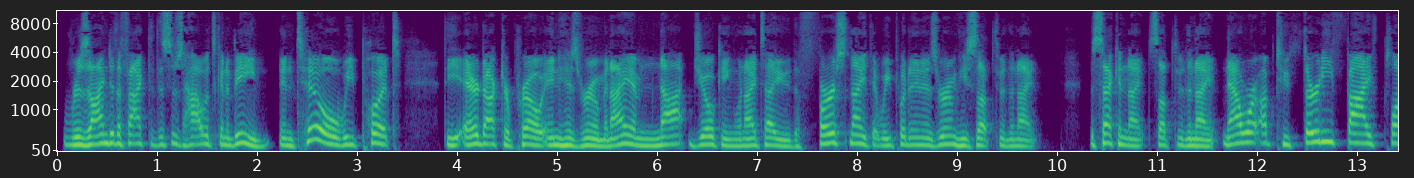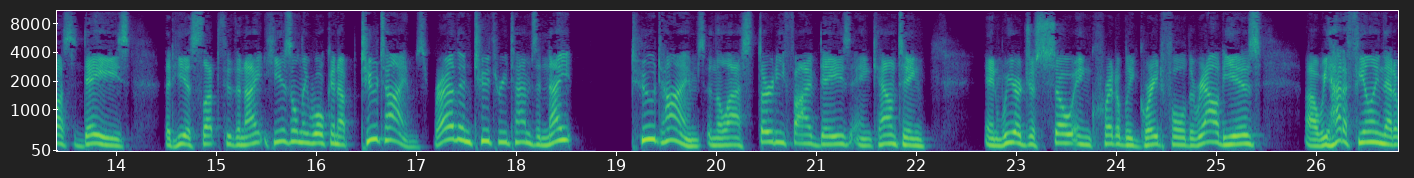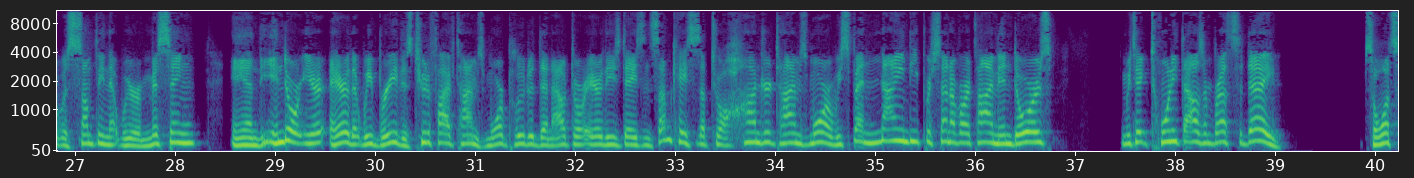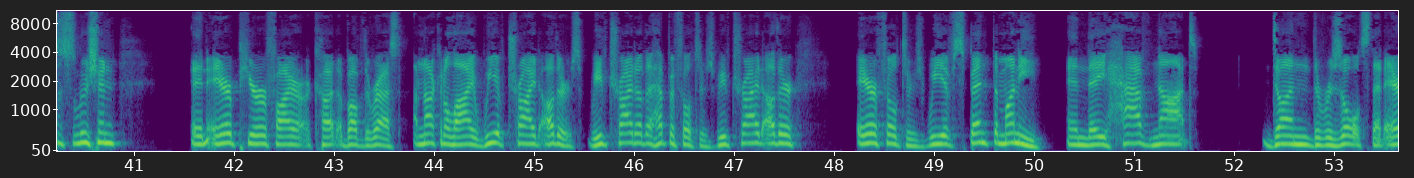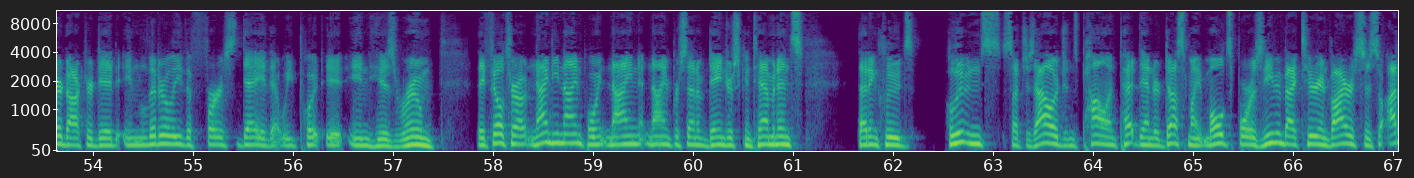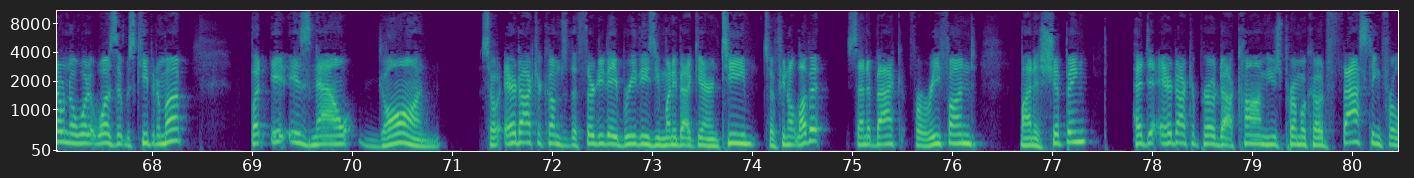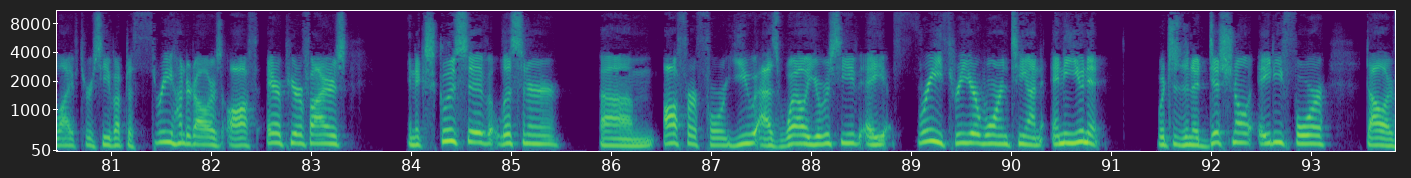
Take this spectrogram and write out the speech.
resigned to the fact that this is how it's going to be until we put the Air Doctor Pro in his room. And I am not joking when I tell you the first night that we put in his room, he slept through the night. The second night, slept through the night. Now we're up to 35 plus days that he has slept through the night. He has only woken up two times rather than two, three times a night, two times in the last 35 days and counting. And we are just so incredibly grateful. The reality is, uh, we had a feeling that it was something that we were missing. And the indoor air, air that we breathe is two to five times more polluted than outdoor air these days. In some cases, up to 100 times more. We spend 90% of our time indoors. And we take 20,000 breaths a day. So, what's the solution? an air purifier cut above the rest. I'm not going to lie, we have tried others. We've tried other HEPA filters. We've tried other air filters. We have spent the money and they have not done the results that Air Doctor did in literally the first day that we put it in his room. They filter out 99.99% of dangerous contaminants. That includes pollutants such as allergens, pollen, pet dander, dust mite, mold spores, and even bacteria and viruses. So I don't know what it was that was keeping them up, but it is now gone. So Air Doctor comes with a 30 day breathe easy money back guarantee. So if you don't love it, send it back for a refund minus shipping. Head to airdoctorpro.com, use promo code fasting for life to receive up to $300 off air purifiers, an exclusive listener um, offer for you as well. You'll receive a free three year warranty on any unit, which is an additional $84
